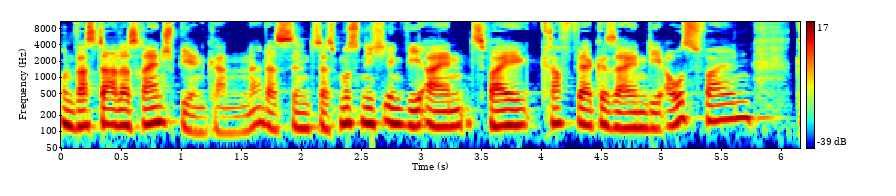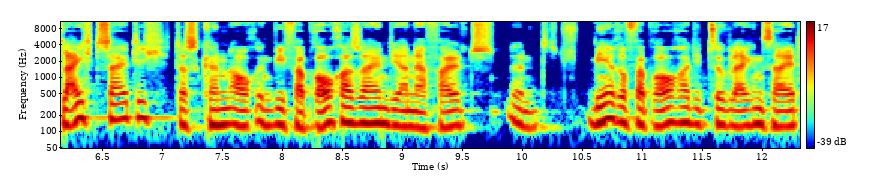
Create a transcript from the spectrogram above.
Und was da alles reinspielen kann. Ne? Das, sind, das muss nicht irgendwie ein, zwei Kraftwerke sein, die ausfallen gleichzeitig. Das können auch irgendwie Verbraucher sein, die an der falsch, äh, mehrere Verbraucher, die zur gleichen Zeit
